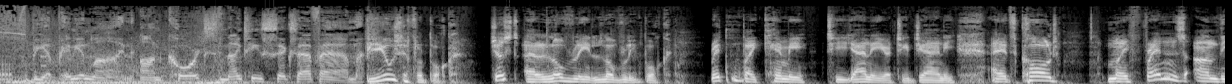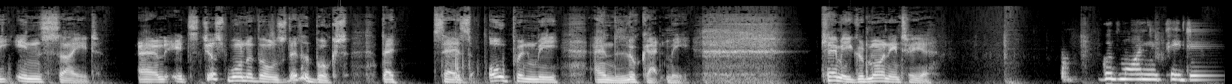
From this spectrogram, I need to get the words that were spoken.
The Opinion Line on Corks 96 FM. Beautiful book. Just a lovely, lovely book. Written by Kemi Tijani or Tijani. And it's called My Friends on the Inside. And it's just one of those little books that says, Open me and look at me. Kemi, good morning to you. Good morning, PJ.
